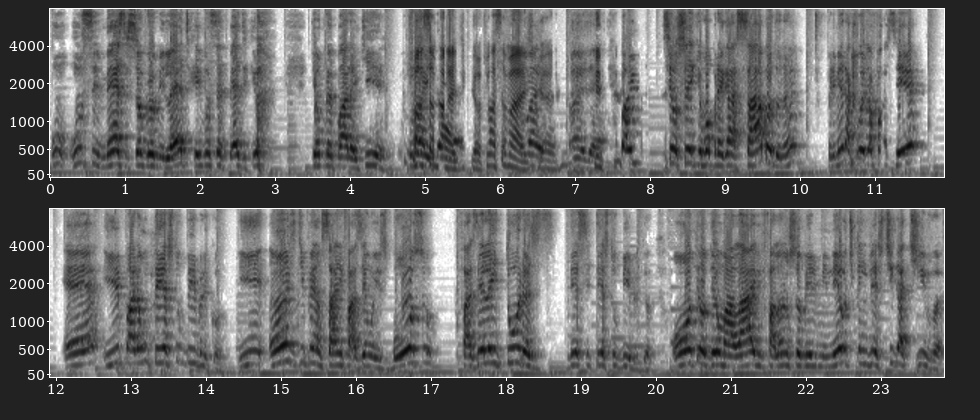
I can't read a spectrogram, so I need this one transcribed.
um, um, semestre sobre homilética e você pede que eu, que eu prepare aqui. Faça vai, mágica, faça mágica. Vai, vai, é. se eu sei que eu vou pregar sábado, né? Primeira coisa a fazer é ir para um texto bíblico. E antes de pensar em fazer um esboço, fazer leituras desse texto bíblico. Ontem eu dei uma live falando sobre hermenêutica investigativa.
